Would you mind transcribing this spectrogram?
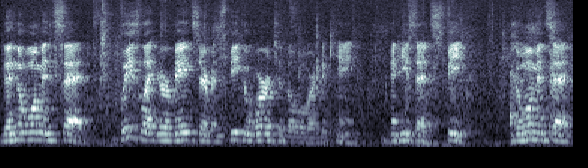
Then the woman said, Please let your maidservant speak a word to the Lord, the king. And he said, Speak. The woman said,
